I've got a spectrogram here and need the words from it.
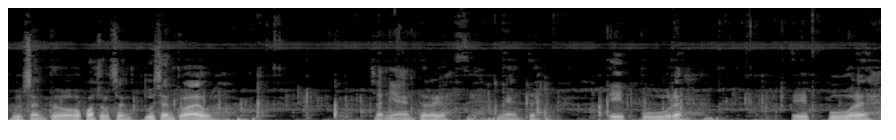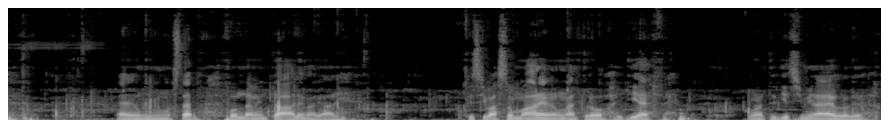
200, 400, 200 euro cioè niente ragazzi niente. Eppure eppure è uno step fondamentale magari che si va a sommare a un altro ETF con altri 10.000 euro del,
